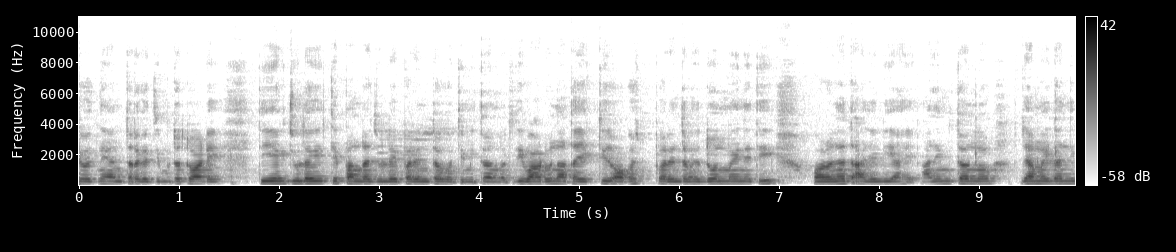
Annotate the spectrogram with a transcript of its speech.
योजनेअंतर्गत जी मुदतवाढ आहे ती एक जुलै ते पंधरा जुलैपर्यंत होती मित्रांनो. ती वाढून आता एकतीस ऑगस्टपर्यंत म्हणजे दोन महिने ती वाढवण्यात आलेली आहे. आणि मित्रांनो ज्या महिलांनी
